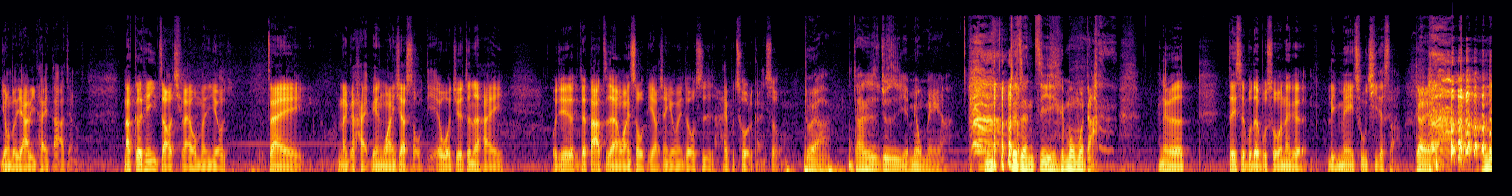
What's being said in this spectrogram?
用的压力太大这样子。然后隔天一早起来，我们有在那个海边玩一下手碟，我觉得真的还，我觉得在大自然玩手碟好像永远都是还不错的感受。对啊，但是就是也没有妹啊，就只能自己默默打。那个这一次不得不说，那个林妹出奇的少，对，你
